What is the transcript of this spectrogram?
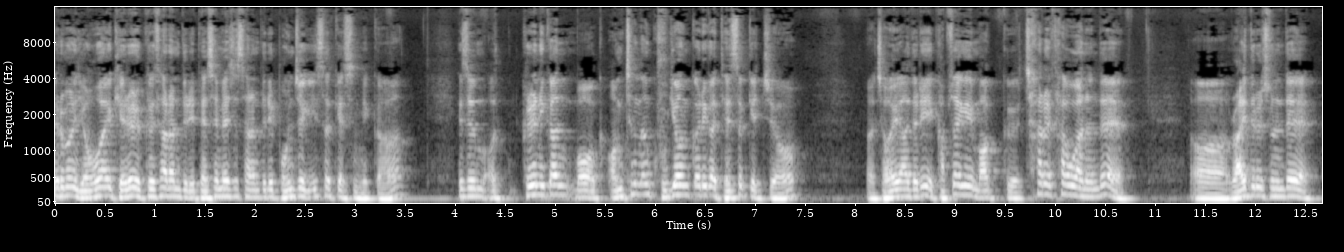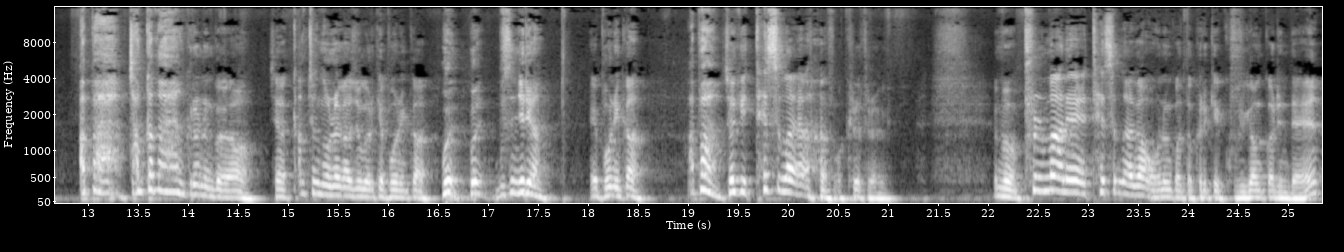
여러분 여호와의 괴를 그 사람들이 베세메스 사람들이 본 적이 있었겠습니까? 그래서 뭐, 그러니까 뭐 엄청난 구경거리가 됐었겠죠. 어, 저희 아들이 갑자기 막 그 차를 타고 가는데 어, 라이드를 주는데 아빠 잠깐만 그러는 거예요. 제가 깜짝 놀라가지고 이렇게 보니까 왜 왜 무슨 일이야? 보니까 아빠 저기 테슬라야 뭐 그러더라고요. 뭐 풀만에 테슬라가 오는 것도 그렇게 구경거리인데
